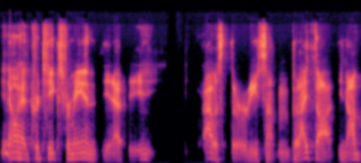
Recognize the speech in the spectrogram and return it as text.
you know had critiques for me and you know he, I was 30 something, but I thought, you know, I'm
